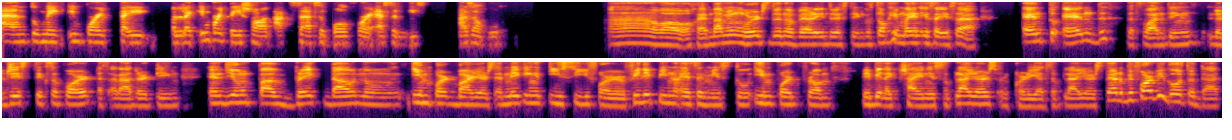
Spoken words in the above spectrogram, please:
and to make import like importation accessible for SMEs as a whole. Ah, wow. Okay. Ang daming words dun na very interesting. Gusto ko himayin isa-isa end-to-end, that's one thing. Logistic support, that's another thing. And yung pag-breakdown ng import barriers and making it easy for Filipino SMEs to import from maybe like Chinese suppliers or Korean suppliers. Pero before we go to that,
